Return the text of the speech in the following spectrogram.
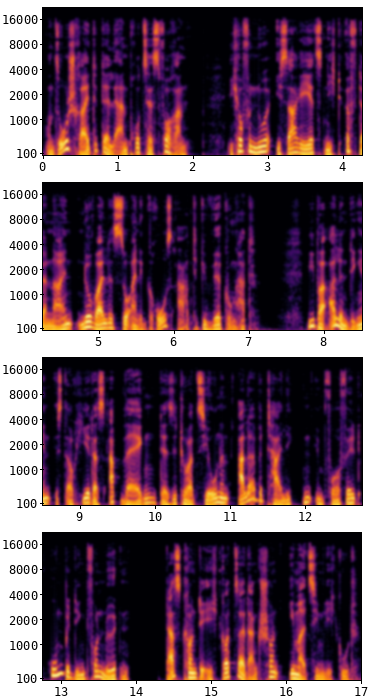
Und so schreitet der Lernprozess voran. Ich hoffe nur, ich sage jetzt nicht öfter Nein, nur weil es so eine großartige Wirkung hat. Wie bei allen Dingen ist auch hier das Abwägen der Situationen aller Beteiligten im Vorfeld unbedingt vonnöten. Das konnte ich Gott sei Dank schon immer ziemlich gut.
